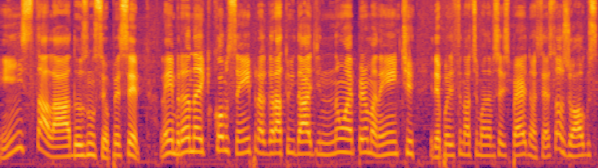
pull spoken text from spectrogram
e instalados no seu PC. Lembrando aí que, como sempre, a gratuidade não é permanente e depois do final de semana vocês perdem acesso aos jogos.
